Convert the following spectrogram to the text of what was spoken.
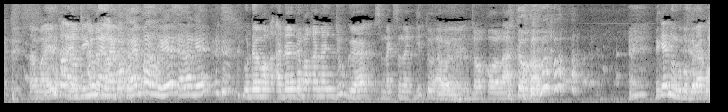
Sama itu Anjing lu main mak- lempar-lempar lu ya sekarang ya. Udah mak- ada ada makanan juga, snack-snack gitu Apa namanya. tuh? Cokolato. Ini kayak nunggu beberapa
